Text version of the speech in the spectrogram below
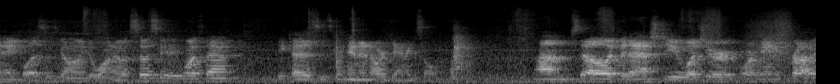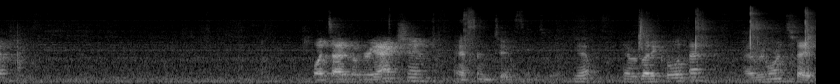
Na plus is going to want to associate with that because it's in an organic solvent. Um, so if it asked you what's your organic product, what type of reaction? SN2. Yep. Everybody cool with that? Everyone's favorite.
